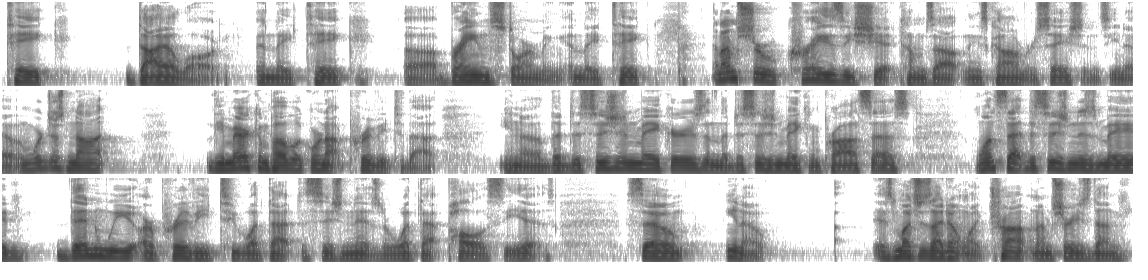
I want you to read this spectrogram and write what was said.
take dialogue and they take uh, brainstorming and they take, and I'm sure crazy shit comes out in these conversations, you know, and we're just not, the American public, we're not privy to that. You know, the decision makers and the decision making process, once that decision is made, then we are privy to what that decision is or what that policy is. So, you know, as much as I don't like Trump, and I'm sure he's done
